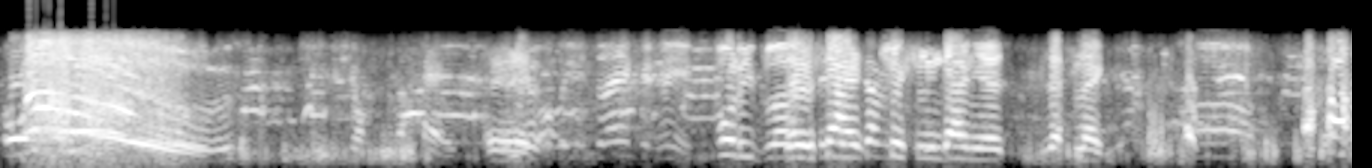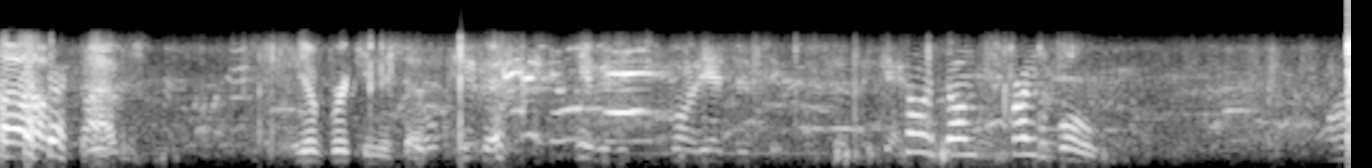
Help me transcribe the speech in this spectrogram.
Oh! oh! Shot to the head. Yeah. Fully blown. There's something trickling down your left leg. Oh. You're bricking yourself. Come on, Dom, just throw the ball.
